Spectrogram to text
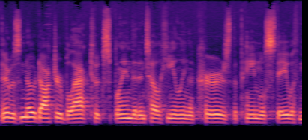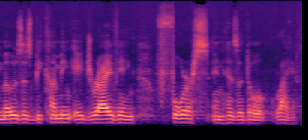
There was no Dr. Black to explain that until healing occurs, the pain will stay with Moses, becoming a driving force in his adult life.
